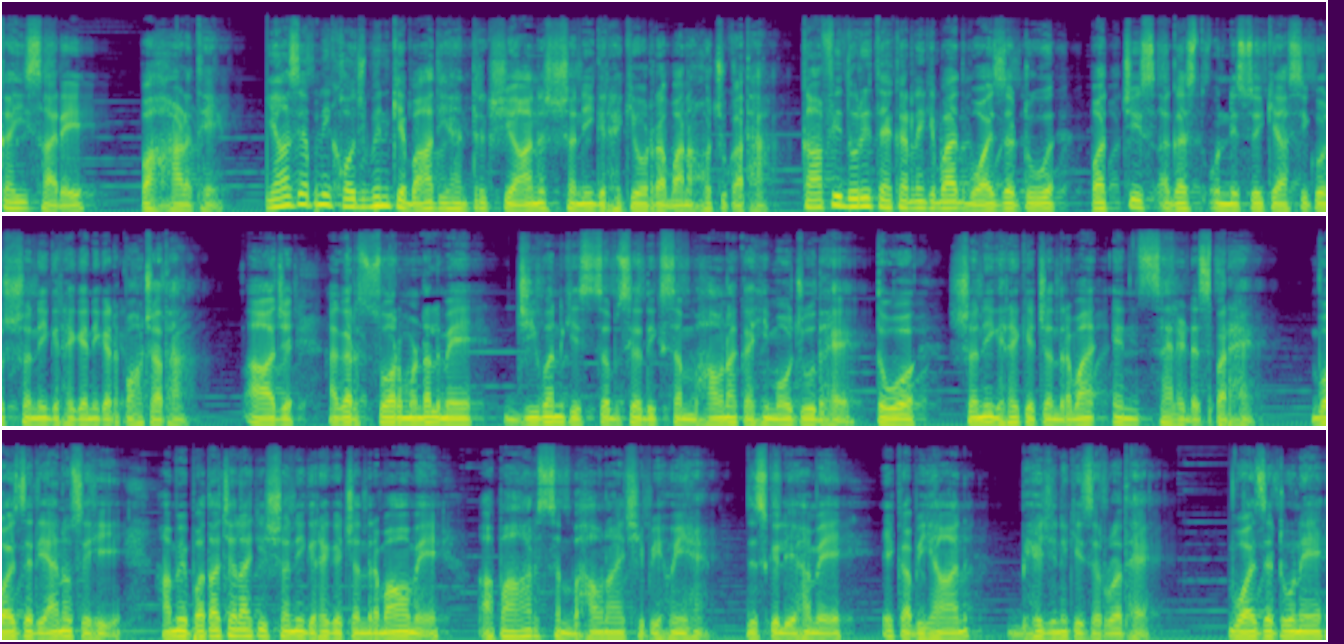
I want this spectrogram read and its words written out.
कई सारे पहाड़ थे। यहाँ से अपनी खोजबीन के बाद यह अंतरिक्ष यान शनि ग्रह की ओर रवाना हो चुका था। काफ़ी दूरी तय करने के बाद वॉयजर टू 25 अगस्त उन्नीस सौ इक्यासी को शनि ग्रह के निकट पहुँचा था। आज अगर सौरमंडल में जीवन की सबसे अधिक संभावना कहीं मौजूद है तो वो शनि ग्रह के चंद्रमा एनसेलेडस पर है। वॉयजर यानों से ही हमें पता चला कि शनि ग्रह के चंद्रमाओं में अपार संभावनाएँ छिपी हुई हैं, जिसके लिए हमें एक अभियान भेजने की ज़रूरत है। वॉयजर टू ने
